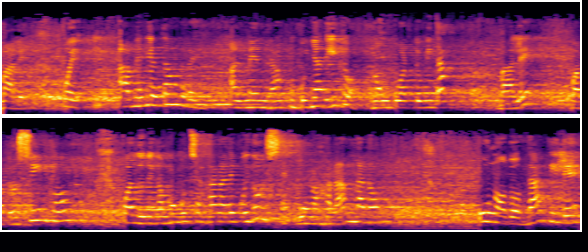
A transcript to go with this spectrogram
Vale, pues a media tarde, almendra, un puñadito, no un cuarto y mitad, ¿vale? Cuatro o cinco. Cuando tengamos muchas ganas de muy dulce, unos arándanos, uno o dos dátiles,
